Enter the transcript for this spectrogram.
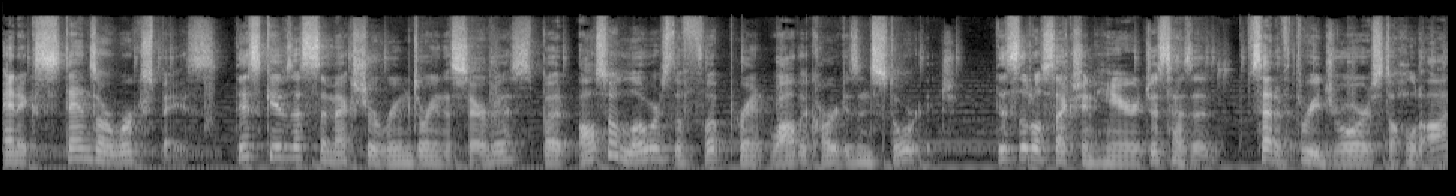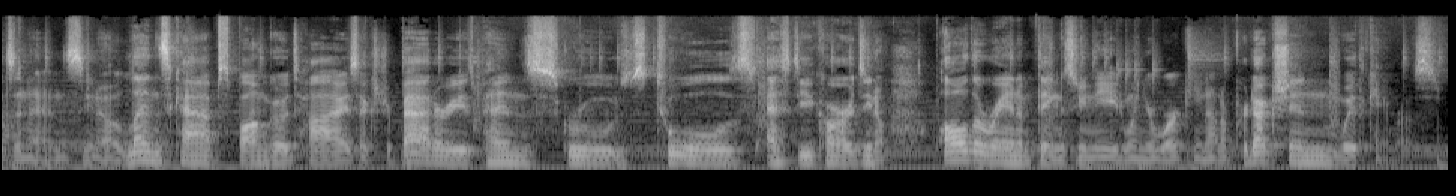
and extends our workspace. This gives us some extra room during the service, but also lowers the footprint while the cart is in storage. This little section here just has a set of three drawers to hold odds and ends, you know, lens caps, bongo ties, extra batteries, pens, screws, tools, SD cards, you know, all the random things you need when you're working on a production with cameras.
